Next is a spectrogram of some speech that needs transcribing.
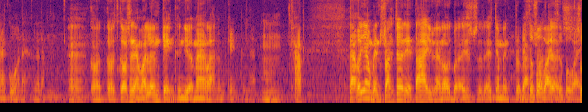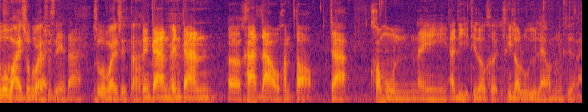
น่ากลัวนะระดับหนึ่งอ่าก็ก็ก็แสดงว่าเริ่มเก่งขึ้นเยอะมากละเริ่มเก่งขึ้นแล้วอืมครับ แต่ก็ยังเป็น structure data อยู่นะเราเอ้ยยังเป็นแบบ supervised structure supervised supervised supervised supervised data supervised data เป็นการอ่เป็นการเอ่อคาดเดาคำตอบจากข้อมูลในอดีตที่เราเคยที่เรารู้อยู่แล้วว่ามันคืออะไร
